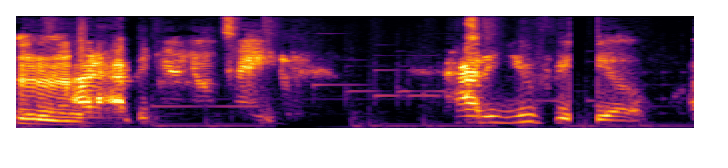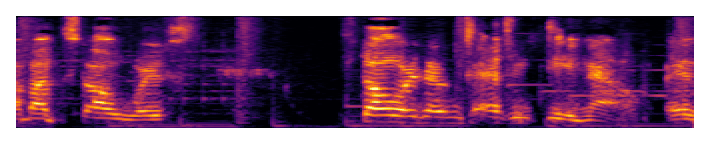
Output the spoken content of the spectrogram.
I have to hear your take. How do you feel about the Star Wars? Star Wars as, as we see it now, as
